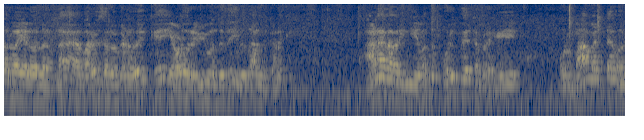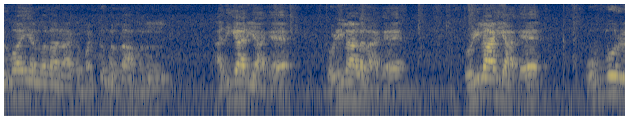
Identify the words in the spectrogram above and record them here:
வருவாய் அலுவலர்னா வரவு செலவு கணக்குக்கு எவ்வளோ ரெவ்யூ வந்தது? இதுதான் அவங்க கணக்கு. ஆனால் அவர் இங்கே வந்து பொறுப்பேற்ற பிறகு ஒரு மாவட்ட வருவாய் அலுவலராக மட்டுமல்லாமல் அதிகாரியாக தொழிலாளராக தொழிலாளியாக ஒவ்வொரு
